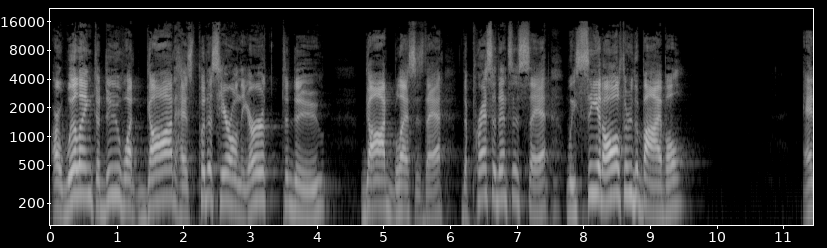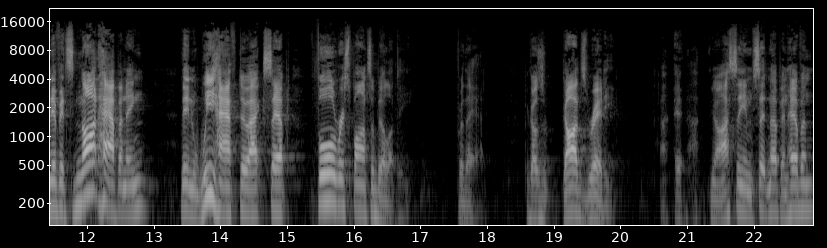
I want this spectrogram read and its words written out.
are willing to do what God has put us here on the earth to do, God blesses that. The precedence is set. We see it all through the Bible. And if it's not happening, then we have to accept full responsibility for that because God's ready. You know, I see him sitting up in heaven.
